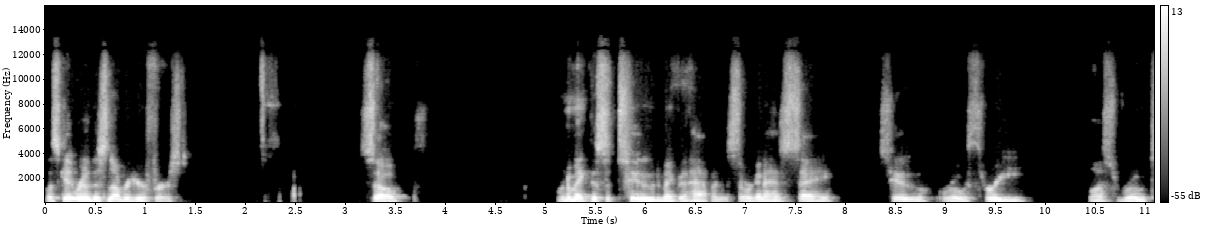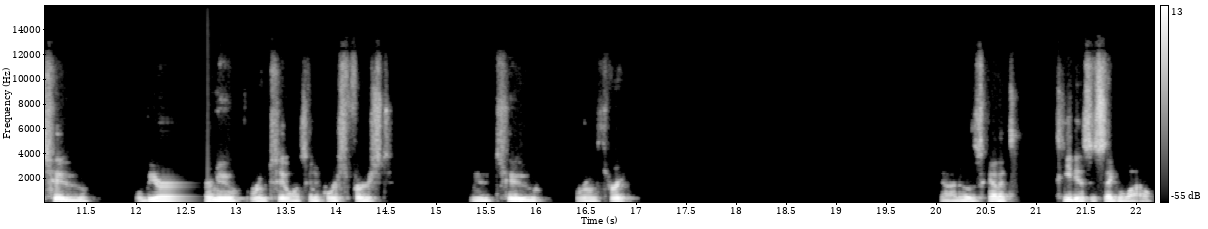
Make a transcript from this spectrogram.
let's get rid of this number here first. So we're going to make this a 2 to make that happen. So we're going to say 2 row 3 plus row 2 will be our, our new row 2. What's going to, course, first, new 2 row three. Now, I know this is kind of tedious, it's taking a while.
